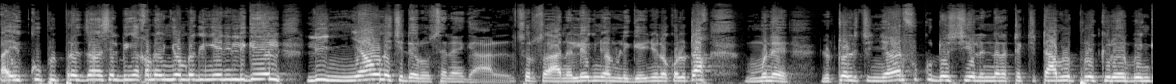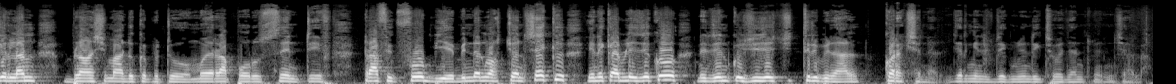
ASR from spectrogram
Bàyyi couple présidentiel bi nga xam ne ñoom rek li ngeen di lii ñaaw na ci deru Sénégal. Surtout na léegi ñu am liggéey ñu ne ko lu tax? Mu ne lu toll ci ñaar fukk dossier lañ nar a teg ci table procureur bi ngir lan? Blanchiment de capitaux mooy rapportu CENTIF trafic billets bi ñu wax coon sekk yéen a Les Échos ne dinañ ko jugé ci tribunal correctionnel. Jërë ngeen di dégg ñu ndig suba jant incha allah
